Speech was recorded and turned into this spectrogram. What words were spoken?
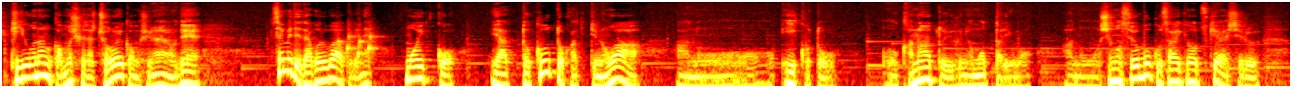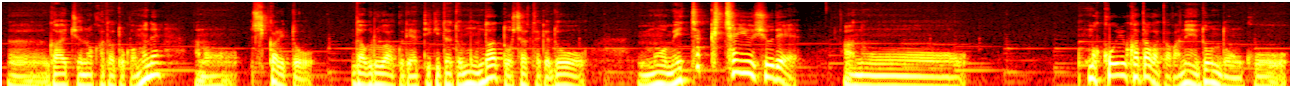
企業なんかもしかしたらちょろいかもしれないのでせめてダブルワークでねもう一個やっとくとかっていうのはあのいいことかなというふうに思ったりもあのしますよ。僕最近お付き合いしてる外注の方とかもねあのしっかりとダブルワークでやっていきたいと思うんだとおっしゃってたけどもうめちゃくちゃ優秀であのー、まあ、こういう方々がねどんどんこ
